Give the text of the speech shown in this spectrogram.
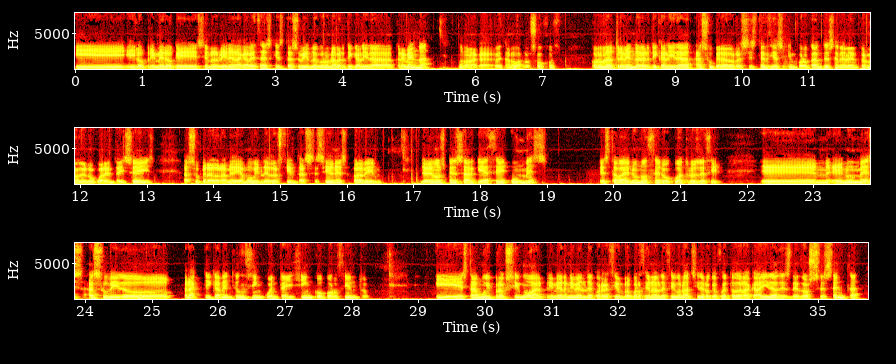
y, lo primero que se nos viene a la cabeza es que está subiendo con una verticalidad tremenda, bueno, a la cabeza no, a los ojos, con una tremenda verticalidad, ha superado resistencias importantes en el entorno de 1,46, ha superado la media móvil de 200 sesiones. Ahora bien, debemos pensar que hace un mes estaba en 1,04, es decir, en, un mes ha subido prácticamente un 55% y está muy próximo al primer nivel de corrección proporcional de Fibonacci de lo que fue toda la caída desde 260,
